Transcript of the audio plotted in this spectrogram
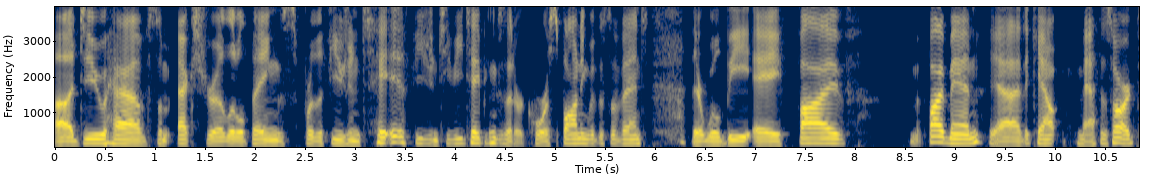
uh, do have some extra little things for the Fusion ta- Fusion TV tapings that are corresponding with this event. There will be a five five man, yeah, to count. Math is hard.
